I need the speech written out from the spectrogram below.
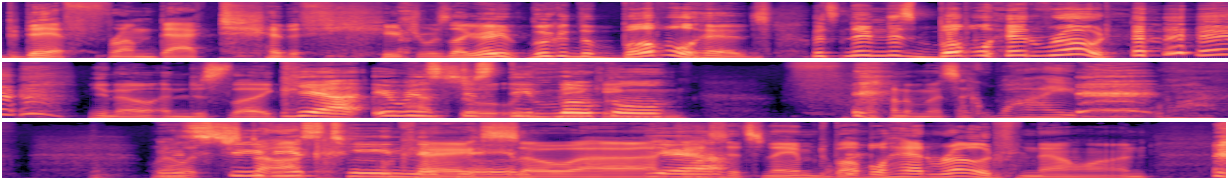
Biff from Back to the Future was like, "Hey, look at the bubbleheads. Let's name this Bubblehead Road." you know, and just like yeah, it was just the local. fun of 'em. It's like, why? why- Well, it's stuck. teen okay, nickname. so uh, I Yeah. guess it's named Bubblehead Road from now on. yeah,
